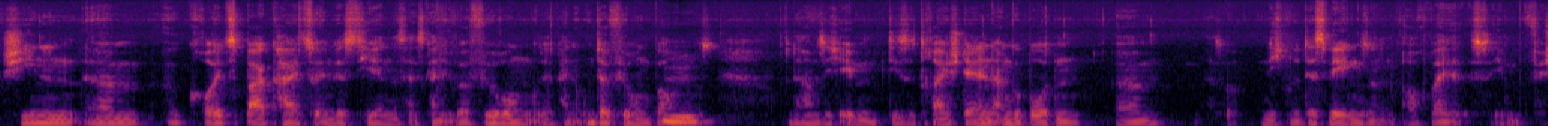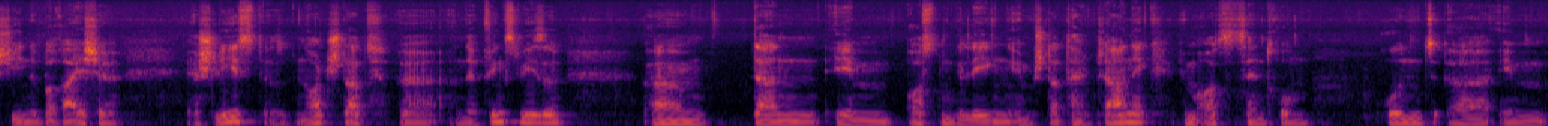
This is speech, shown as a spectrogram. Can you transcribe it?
Schienen, ähm, zu investieren, das heißt keine Überführung oder keine Unterführung bauen muss. Und da haben sich eben diese drei Stellen angeboten, ähm, also nicht nur deswegen, sondern auch, weil es eben verschiedene Bereiche erschließt. Also Nordstadt äh, an der Pfingstwiese, ähm, dann im Osten gelegen im Stadtteil Planik im Ortszentrum und äh, im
